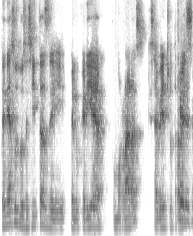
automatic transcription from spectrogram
tenía, sus lucecitas de peluquería como raras, que se había hecho otra vez.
